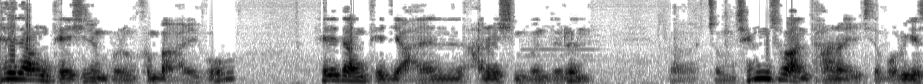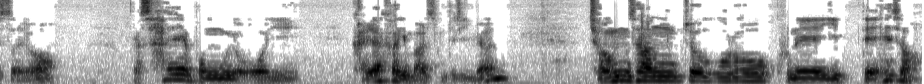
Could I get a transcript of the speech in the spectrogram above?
해당 되시는 분은 금방 알고 해당 되지 않, 않으신 분들은 어, 좀 생소한 단어일지도 모르겠어요. 그러니까 사회복무요원이 간략하게 말씀드리면 정상적으로 군에 입대해서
